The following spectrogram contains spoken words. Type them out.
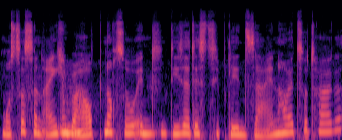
Muss das dann eigentlich mhm. überhaupt noch so in dieser Disziplin sein heutzutage?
